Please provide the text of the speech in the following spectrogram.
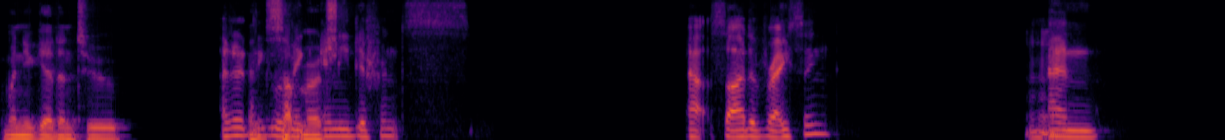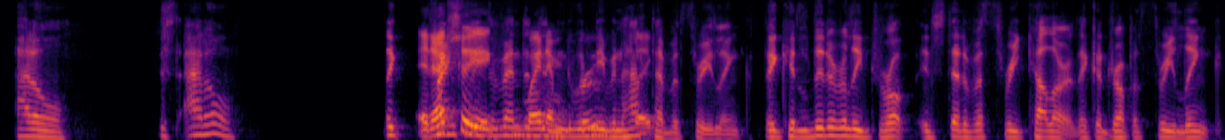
when you get into I don't think it would make any difference outside of racing Mhm. and at all. Just at all. Like It frankly, actually the vendor might wouldn't even have like- to have a three link. They could literally drop instead of a three color, they could drop a three link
